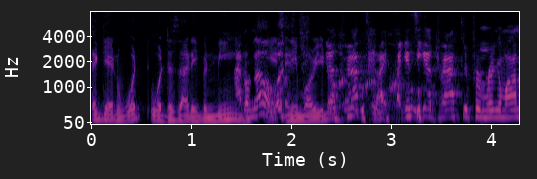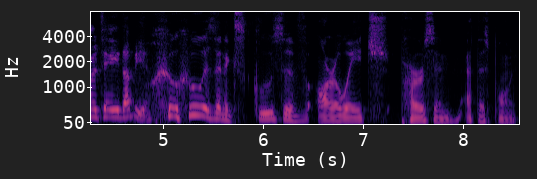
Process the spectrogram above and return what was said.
Again, what what does that even mean? I don't know anymore. You know, I, I, guess he got drafted from Ring of Honor to AEW. Who who is an exclusive ROH person at this point?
